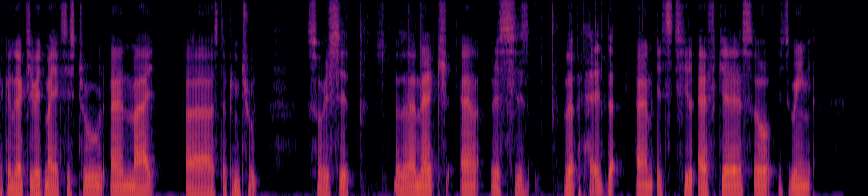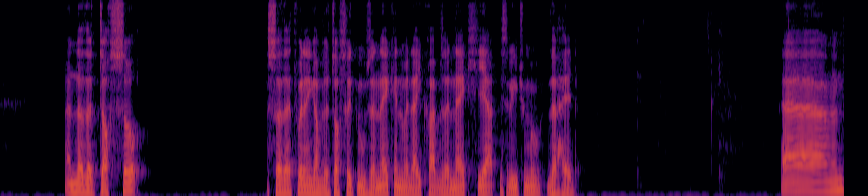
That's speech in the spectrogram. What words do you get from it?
I can activate my axis tool and my uh, snapping tool. So this is the neck and this is the head and it's still FK. So it's going another torso so that when I grab the torso, it moves the neck, and when I grab the neck here, it's going to move the head. Um,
